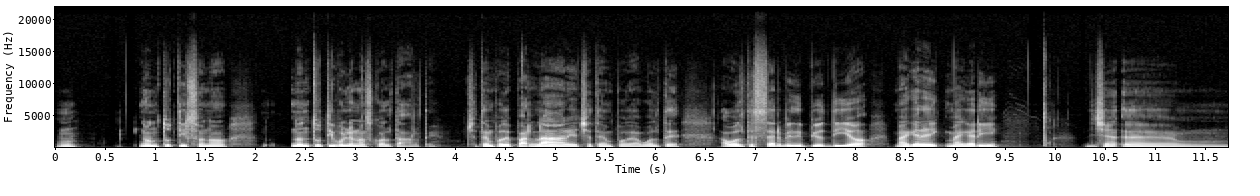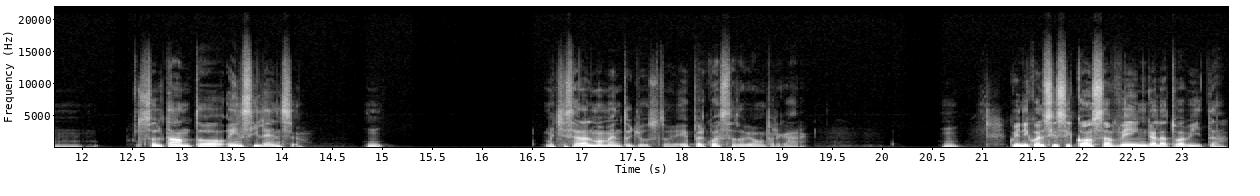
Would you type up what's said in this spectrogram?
Hm? Non tutti sono, non tutti vogliono ascoltarti. C'è tempo di parlare, c'è tempo a volte, a volte serve di più Dio, magari, magari dice, ehm, soltanto in silenzio ma ci sarà il momento giusto e per questo dobbiamo pregare. Mm? Quindi qualsiasi cosa avvenga alla tua vita,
